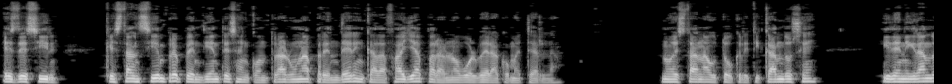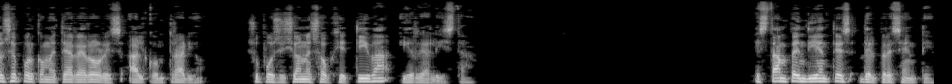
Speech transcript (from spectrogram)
Es decir, que están siempre pendientes a encontrar un aprender en cada falla para no volver a cometerla. No están autocriticándose y denigrándose por cometer errores, al contrario, su posición es objetiva y realista. Están pendientes del presente.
